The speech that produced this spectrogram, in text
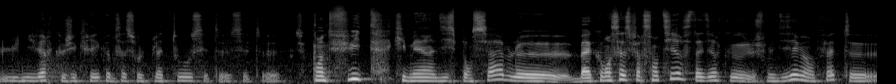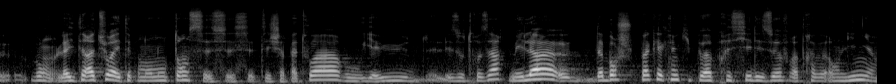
l'univers que j'ai créé comme ça sur le plateau, cette, cette, ce point de fuite qui m'est indispensable, euh, bah, commence à se faire sentir. C'est-à-dire que je me disais, mais en fait, euh, bon, la littérature a été pendant longtemps cet échappatoire où il y a eu les autres arts. Mais là, euh, d'abord, je suis pas quelqu'un qui peut apprécier les œuvres à travers, en ligne.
